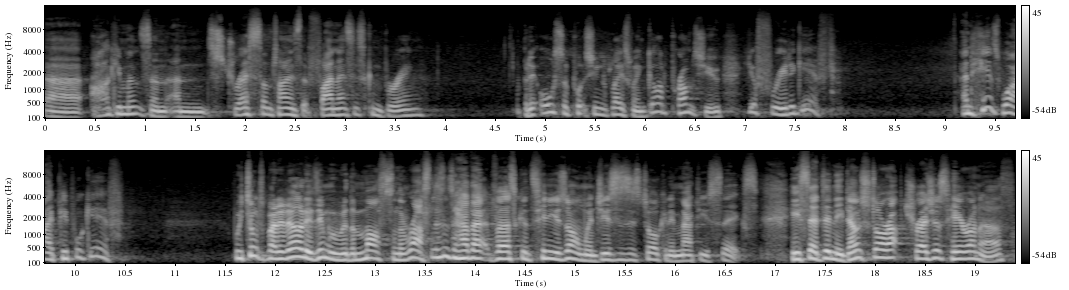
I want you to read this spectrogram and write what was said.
uh, arguments and, and stress sometimes that finances can bring. But it also puts you in a place when God prompts you, you're free to give. And here's why people give. We talked about it earlier, didn't we, with the moths and the rust. Listen to how that verse continues on when Jesus is talking in Matthew 6. He said, didn't he? Don't store up treasures here on earth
